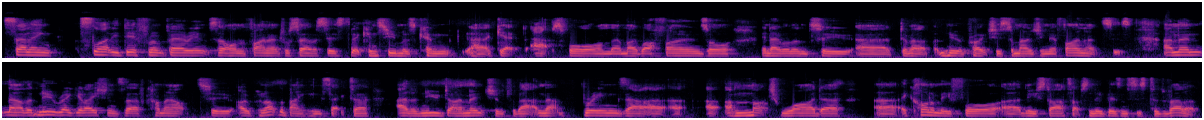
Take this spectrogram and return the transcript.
selling slightly different variants on financial services that consumers can uh, get apps for on their mobile phones or enable them to uh, develop new approaches to managing their finances. And then now the new regulations that have come out to open up the banking sector add a new dimension for that, and that brings out a, a, a much wider uh, economy for uh, new startups and new businesses to develop.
